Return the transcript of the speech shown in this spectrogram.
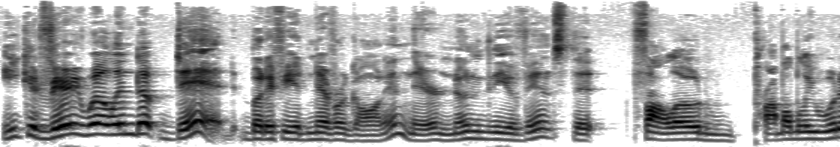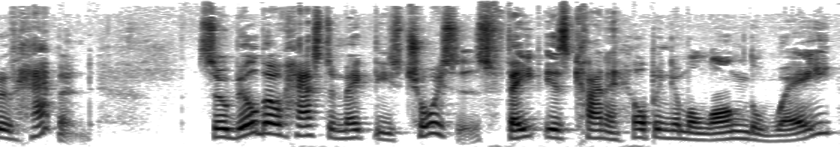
he could very well end up dead. But if he had never gone in there, none of the events that followed probably would have happened. So Bilbo has to make these choices. Fate is kind of helping him along the way,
